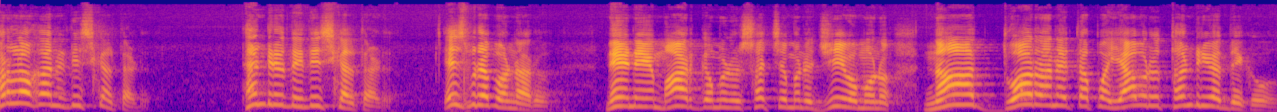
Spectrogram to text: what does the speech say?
పరలోకాన్ని తీసుకెళ్తాడు. తండ్రి తీసుకెళ్తాడు. యేసు ప్రభు అన్నారు నేనే మార్గమును సత్యమును జీవమును. నా ద్వారానే తప్ప ఎవరు తండ్రి వద్దకు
